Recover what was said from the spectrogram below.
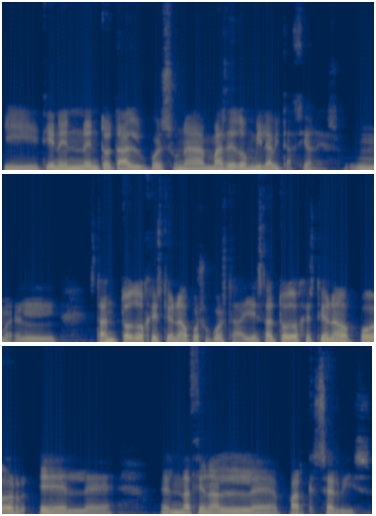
y tienen en total pues una más de 2.000 habitaciones. están todos gestionados, por supuesto, ahí está todo gestionado por el, eh, el National eh, Park Service,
